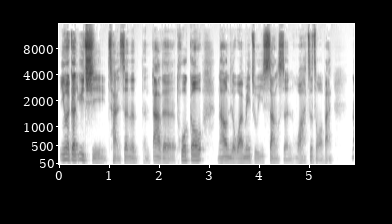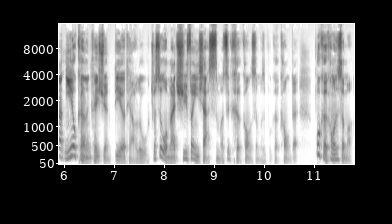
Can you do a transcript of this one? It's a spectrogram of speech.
因为跟预期产生了很大的脱钩，然后你的完美主义上升，哇，这怎么办？那你有可能可以选第二条路，就是我们来区分一下什么是可控，什么是不可控的。不可控是什么？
